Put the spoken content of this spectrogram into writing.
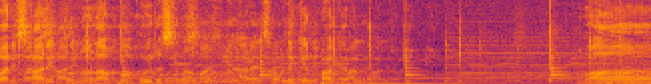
ਵਾਰੀ ਸਾਰੇ ਧੁਨਾਂ ਲਾਪੋ ਕੋਈ ਰਸਨਾ ਵਾਂਝੀ ਆ ਰਹੇ, ਸਭ ਨੇ ਕਿਰਪਾ ਕਰਨੀ। ਵਾਹਿਗੁਰੂ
